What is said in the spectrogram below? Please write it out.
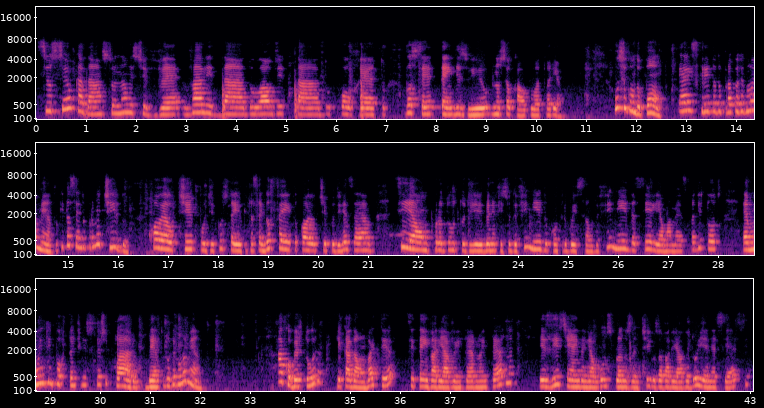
Se o seu cadastro não estiver validado, auditado, correto, você tem desvio no seu cálculo atuarial. O segundo ponto é a escrita do próprio regulamento, o que está sendo prometido, qual é o tipo de custeio que está sendo feito, qual é o tipo de reserva, se é um produto de benefício definido, contribuição definida, se ele é uma mescla de todos. É muito importante que isso esteja claro dentro do regulamento. A cobertura, que cada um vai ter, se tem variável interna ou interna, Existe ainda em alguns planos antigos a variável do INSS,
